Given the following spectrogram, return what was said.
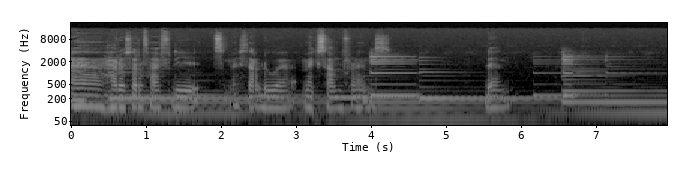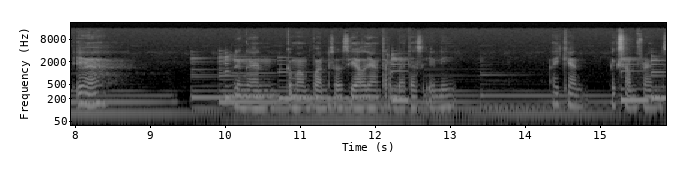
uh, harus survive di semester 2 make some friends. Dan ya dengan kemampuan sosial yang terbatas ini I can make some friends.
